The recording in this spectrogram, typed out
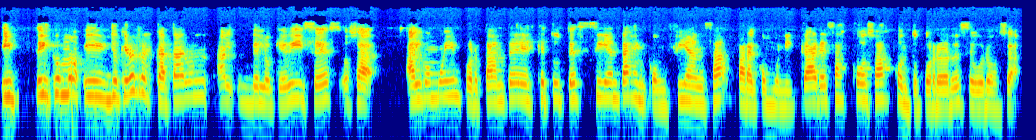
Y, como, y yo quiero rescatar de lo que dices, o sea, algo muy importante es que tú te sientas en confianza para comunicar esas cosas con tu corredor de seguro. O sea,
